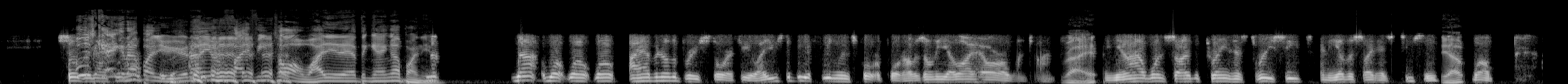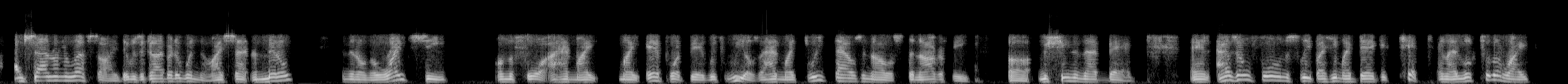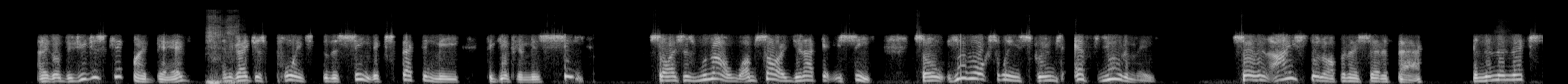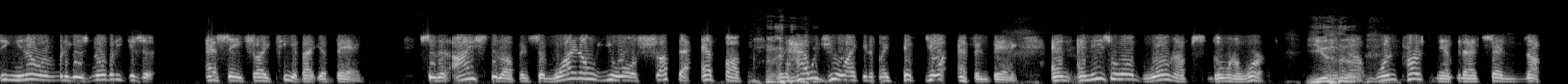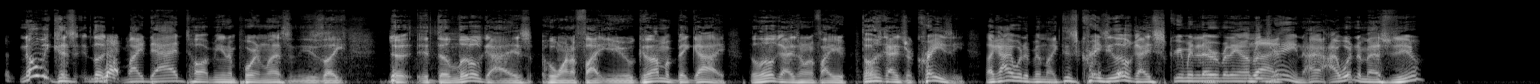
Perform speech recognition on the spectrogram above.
so Who's ganging up on you? You're not even five feet tall. Why did they have to gang up on you? No, well, well, well. I have another brief story for you. I used to be a freelance court reporter. I was on the LIRR one time, Right. and you know how one side of the train has three seats and the other side has two seats. Yep. Well, I sat on the left side. There was a guy by the window. I sat in the middle, and then on the right seat, on the floor, I had my my airport bag with wheels. I had my three thousand dollars stenography uh, machine in that bag. And as I'm falling asleep, I hear my bag get kicked, and I look to the right. And I go, "Did you just kick my bag?" And the guy just points to the seat, expecting me to give him his seat. So I says, "Well, no, I'm sorry, you're not getting your seat." So he walks away and screams "F you" to me. So then I stood up and I said it back. And then the next thing you know, everybody goes, nobody gives a S-H-I-T about your bag. So then I stood up and said, why don't you all shut the F up? And how would you like it if I picked your effing bag? And and these are all grown-ups going to work. You And not one person after that said nothing. No, because look, my dad taught me an important lesson. He's like the the little guys who want to fight you because I'm a big guy. The little guys who want to fight you. Those guys are crazy. Like I would have been like this crazy little guy screaming at everybody on the Right. train. I, I wouldn't have with you.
